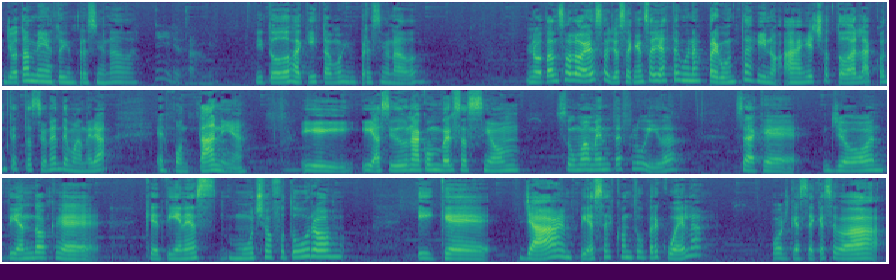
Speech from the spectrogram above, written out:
Yo también estoy impresionada. Y yo también. Y todos aquí estamos impresionados. No tan solo eso, yo sé que ensayaste unas preguntas y nos has hecho todas las contestaciones de manera espontánea. Y, ha sido una conversación sumamente fluida. O sea que yo entiendo que, que tienes mucho futuro y que ya empieces con tu precuela, porque sé que se va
